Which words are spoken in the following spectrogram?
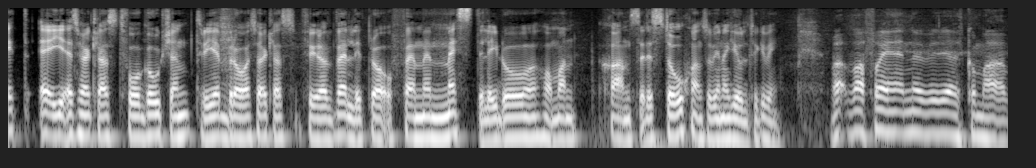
ett ej SHL-klass, två godkänd, tre bra SHL-klass, fyra väldigt bra och fem är mästerlig. Då har man chans, eller stor chans att vinna guld tycker vi. Va- Varför, är, nu vill jag komma,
